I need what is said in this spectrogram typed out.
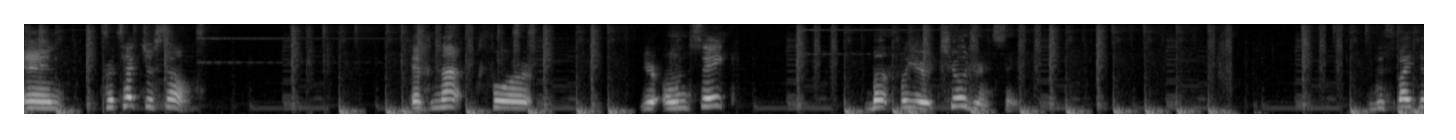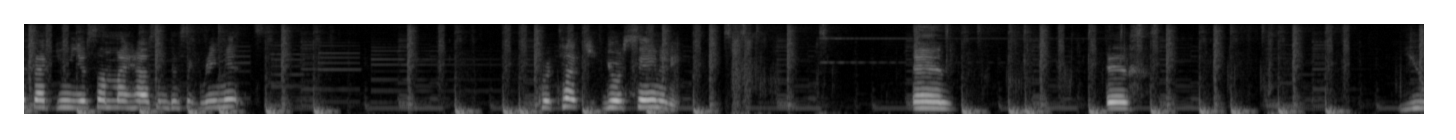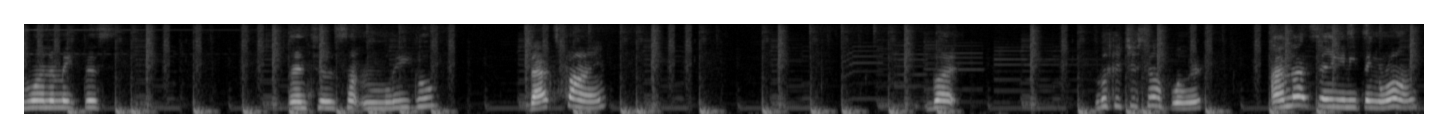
and protect yourself. If not for your own sake, but for your children's sake. Despite the fact you and your son might have some disagreements, protect your sanity. And if you want to make this into something legal, that's fine. But look at yourself, Willard. I'm not saying anything wrong.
